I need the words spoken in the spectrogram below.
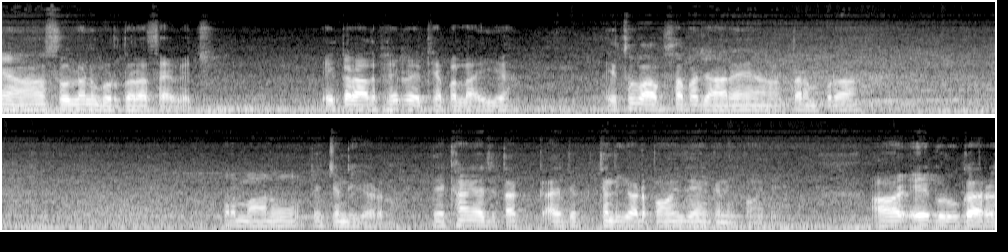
ਆਪਾਂ ਖੜੇ ਸੋਲਨ ਗੁਰਦੁਆਰਾ ਸਾਹਿਬ ਵਿੱਚ। ਇੱਕ ਰਾਤ ਫਿਰ ਇੱਥੇ ਆਪਾਂ ਲਾਈ ਆ। ਇੱਥੋਂ ਵਾਪਸ ਆਪਾਂ ਜਾ ਰਹੇ ਹਾਂ ਧਰਮਪੁਰਾ, ਪਰਮਾਣੂ ਤੇ ਚੰਡੀਗੜ੍ਹ ਨੂੰ। ਦੇਖਾਂਗੇ ਅੱਜ ਤੱਕ ਅੱਜ ਚੰਡੀਗੜ੍ਹ ਪਹੁੰਚਦੇ ਹਾਂ ਕਿ ਨਹੀਂ ਪਹੁੰਚਦੇ ਔਰ ਇਹ ਗੁਰੂ ਘਰ,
